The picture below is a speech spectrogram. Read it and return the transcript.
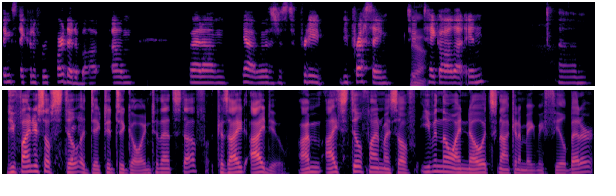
things they could have reported about. Um, but um, yeah, it was just pretty depressing to Yeah. take all that in. Um, Do you find yourself still addicted to going to that stuff? Because I, I do. I'm I still find myself, even though I know it's not going to make me feel better,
